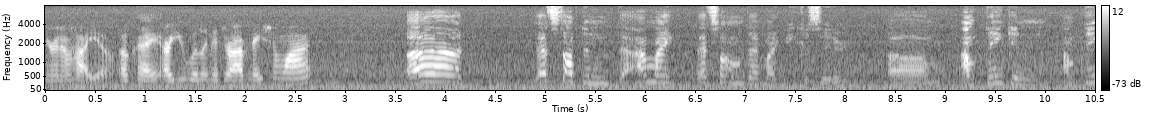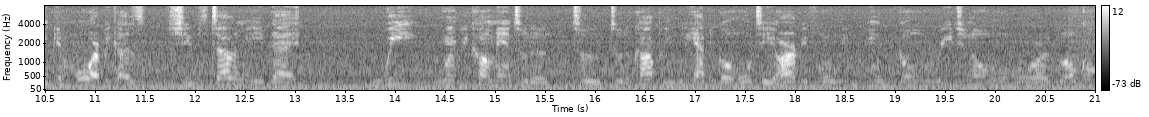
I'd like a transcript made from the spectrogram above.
You're in Ohio. Okay. Are you willing to drive nationwide? Uh, that's something that I might. That's something that might be considered. Um, I'm thinking. I'm thinking more because she was telling me that we, when we come into the to to the company, we have to go OTR before we can go regional or, or local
